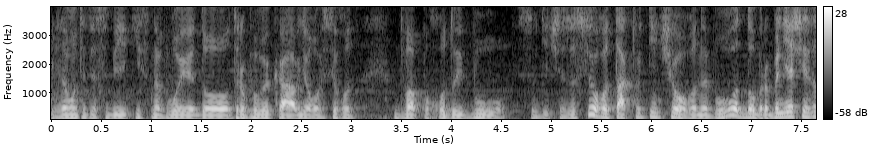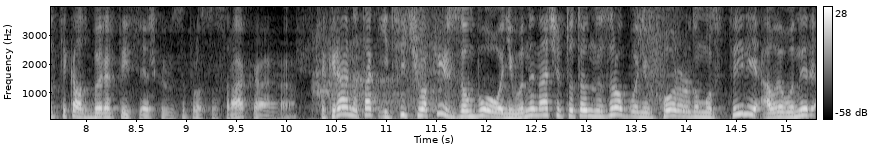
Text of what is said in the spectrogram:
і замутити собі якісь набої до дробовика, а в нього всього два походу й було. Судячи з усього, так, тут нічого не було. Добре, блін, я ще й завтикав зберегтися, я ж кажу, це просто срака. Так реально так, і ці чуваки ж зомбовані, вони начебто то не зроблені в хорорному стилі, але вони.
